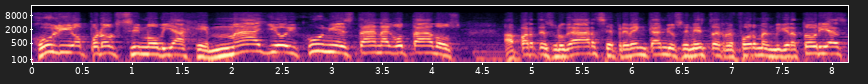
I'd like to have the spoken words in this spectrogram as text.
Julio, próximo viaje. Mayo y junio están agotados. Aparte su lugar, se prevén cambios en estas reformas migratorias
